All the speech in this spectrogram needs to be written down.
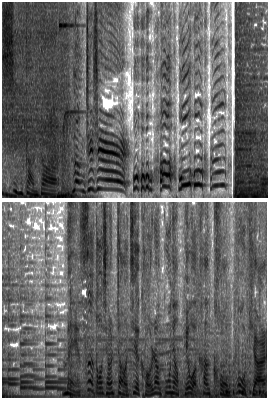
性感的冷知识。每次都想找借口让姑娘陪我看恐怖片儿，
